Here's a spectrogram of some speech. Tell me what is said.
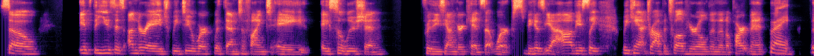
So if the youth is underage, we do work with them to find a a solution for these younger kids that works. Because yeah obviously we can't drop a 12 year old in an apartment. Right.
